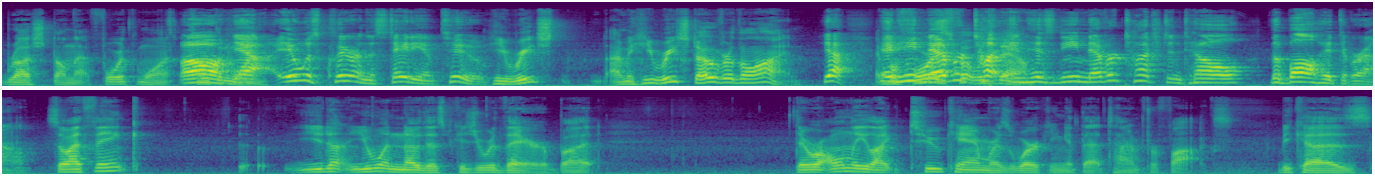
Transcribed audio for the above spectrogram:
rushed on that fourth one. Oh yeah, one. it was clear in the stadium too. He reached. I mean, he reached over the line. Yeah, And and, he his never touched, and his knee never touched until the ball hit the ground. So I think uh, you don't you wouldn't know this because you were there, but there were only like two cameras working at that time for Fox because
